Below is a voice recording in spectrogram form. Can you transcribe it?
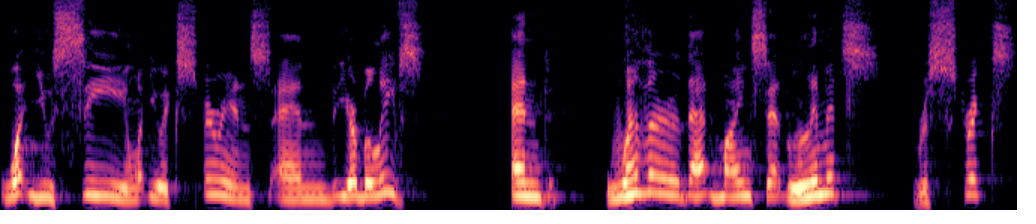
what you see and what you experience and your beliefs. And whether that mindset limits, restricts,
